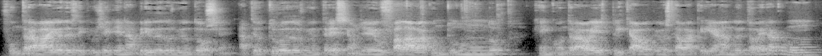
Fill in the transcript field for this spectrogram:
foi um trabalho desde que eu cheguei em abril de 2012 até outubro de 2013, onde eu falava com todo mundo que encontrava e explicava o que eu estava criando. Então era como um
